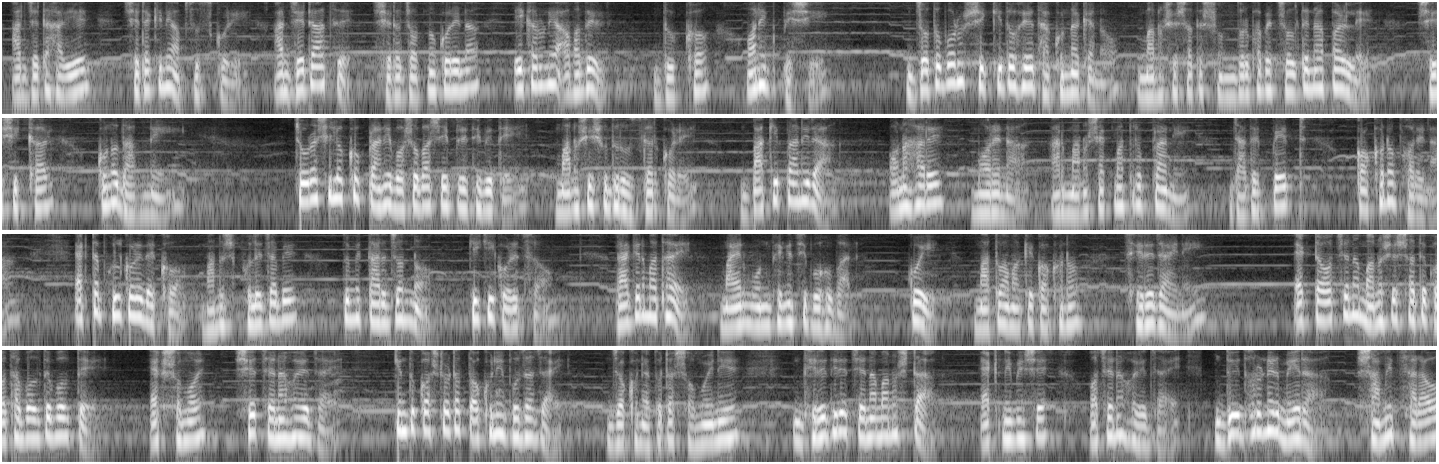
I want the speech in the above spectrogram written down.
আর যেটা হারিয়ে সেটাকে নিয়ে আফসোস করি। আর যেটা আছে সেটা যত্ন করি না। এই কারণে আমাদের দুঃখ অনেক বেশি। যত বড় শিক্ষিত হয়ে থাকুন না কেন, মানুষের সাথে সুন্দরভাবে চলতে না পারলে সেই শিক্ষার কোনো দাম নেই। চৌরাশি লক্ষ প্রাণী বসবাস এই পৃথিবীতে। মানুষই শুধু রোজগার করে। বাকি প্রাণীরা অনাহারে মরে না। আর মানুষ একমাত্র প্রাণী যাদের পেট কখনো ভরে না। একটা ভুল করে দেখো, মানুষ ভুলে যাবে, তুমি তার জন্য কি কি করেছ। রাগের মাথায় মায়ের মন ভেঙেছি বহুবার। কই, মা তো আমাকে কখনো ছেড়ে যায়নি। একটা অচেনা মানুষের সাথে কথা বলতে বলতে এক সময় সে চেনা হয়ে যায়, কিন্তু কষ্টটা তখনই বোঝা যায়, যখন এতটা সময় নিয়ে ধীরে ধীরে চেনা মানুষটা এক নিমেষে অচেনা হয়ে যায়। দুই ধরনের মেয়েরা, স্বামী ছাড়াও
